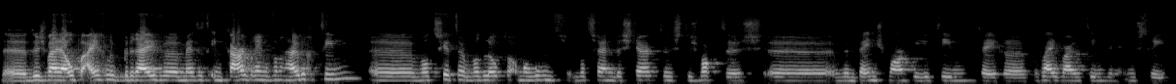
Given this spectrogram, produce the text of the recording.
Uh, dus wij helpen eigenlijk bedrijven met het in kaart brengen van een huidige team. Uh, wat zit er, wat loopt er allemaal rond? Wat zijn de sterktes, de zwaktes? we benchmarken je team tegen vergelijkbare teams in de industrie.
